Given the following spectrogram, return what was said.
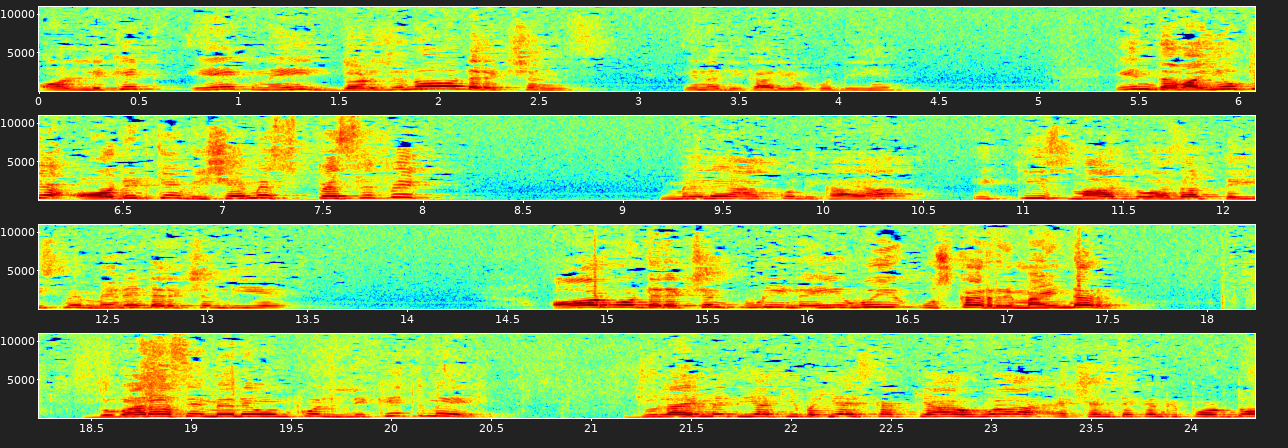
और लिखित एक नहीं, दर्जनों डायरेक्शंस इन अधिकारियों को दी हैं। इन दवाइयों के ऑडिट के विषय में स्पेसिफिक मैंने आपको दिखाया 21 मार्च 2023 में मैंने डायरेक्शन दी है। और वो डायरेक्शन पूरी नहीं हुई, उसका रिमाइंडर दोबारा से मैंने उनको लिखित में जुलाई में दिया कि भैया इसका क्या हुआ एक्शन टेकन रिपोर्ट दो,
